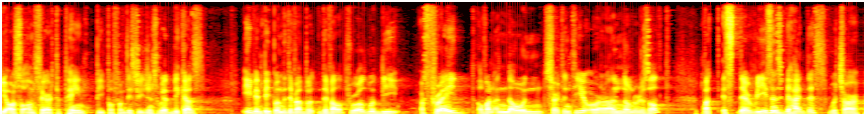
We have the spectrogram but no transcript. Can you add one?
be also unfair to paint people from these regions with, because even people in the develop developed world would be afraid of an unknown certainty or an unknown result. But it's their reasons behind this, which are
